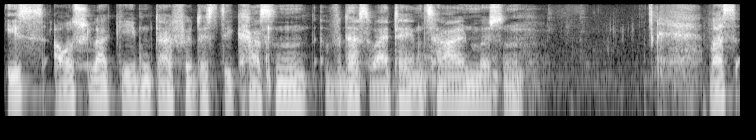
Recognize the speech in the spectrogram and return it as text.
ist ausschlaggebend dafür, dass die Kassen das weiterhin zahlen müssen. Was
